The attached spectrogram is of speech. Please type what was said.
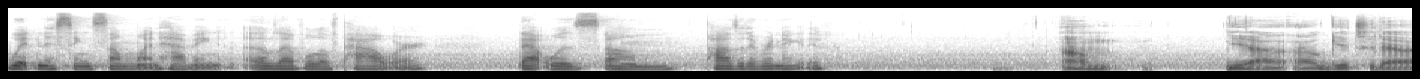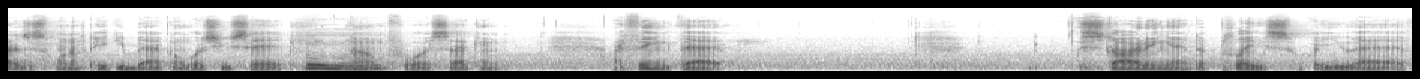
witnessing someone having a level of power that was um, positive or negative? Um, yeah, I'll get to that. I just want to piggyback on what you said mm-hmm. um, for a second. I think that starting at a place where you have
